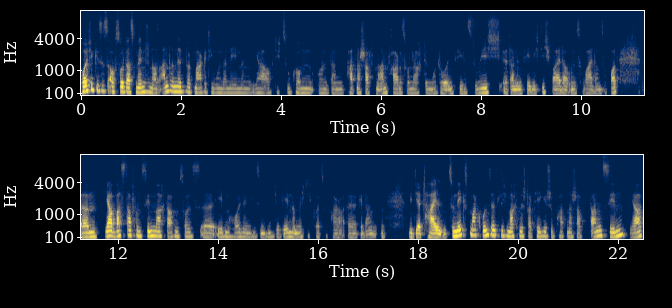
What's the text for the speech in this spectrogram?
häufig ist es auch so, dass Menschen aus anderen Network-Marketing-Unternehmen ja auf dich zukommen und dann Partnerschaften anfragen, so nach dem Motto, empfiehlst du mich, äh, dann empfehle ich dich weiter und so weiter und so fort. Ähm, ja, was davon Sinn macht, darum soll es äh, eben heute in diesem Video gehen. Da möchte ich kurz ein paar äh, Gedanken mit dir teilen. Zunächst mal grundsätzlich macht eine strategische Partnerschaft dann Sinn, ja,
